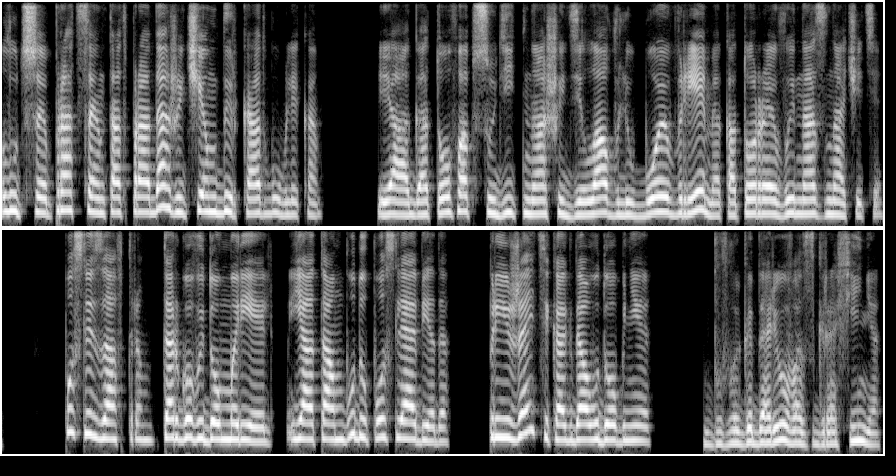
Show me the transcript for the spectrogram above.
Лучше процент от продажи, чем дырка от бублика. Я готов обсудить наши дела в любое время, которое вы назначите. Послезавтра. Торговый дом Мариэль. Я там буду после обеда. Приезжайте, когда удобнее. Благодарю вас, графиня.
